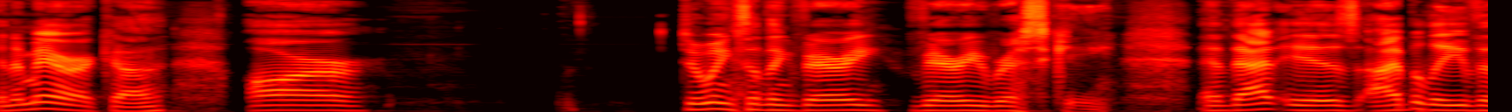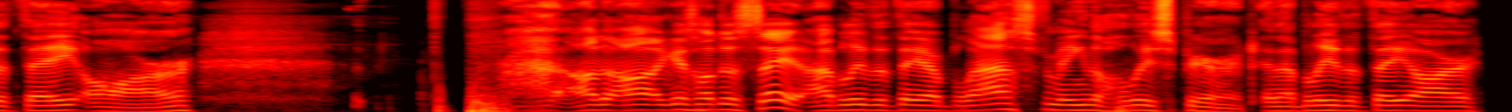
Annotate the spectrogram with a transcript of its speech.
in America are doing something very, very risky. And that is, I believe that they are. I'll, i guess I'll just say it. I believe that they are blaspheming the Holy Spirit, and I believe that they are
